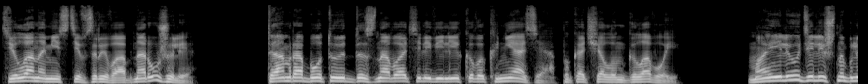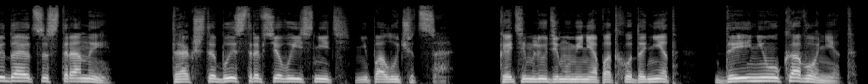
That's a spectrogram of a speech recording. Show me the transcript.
Тела на месте взрыва обнаружили? Там работают дознаватели великого князя, покачал он головой. Мои люди лишь наблюдают со стороны, так что быстро все выяснить не получится. К этим людям у меня подхода нет, да и ни у кого нет.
